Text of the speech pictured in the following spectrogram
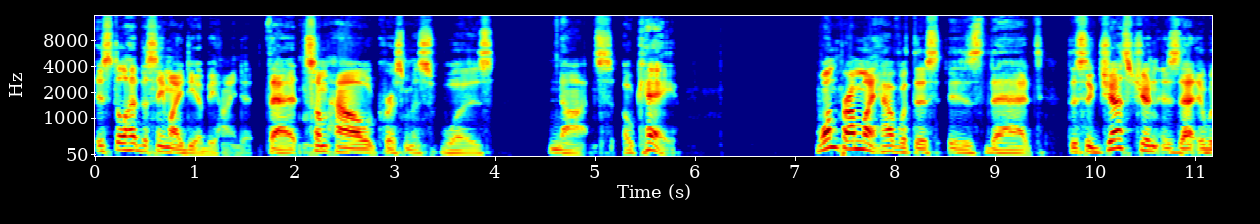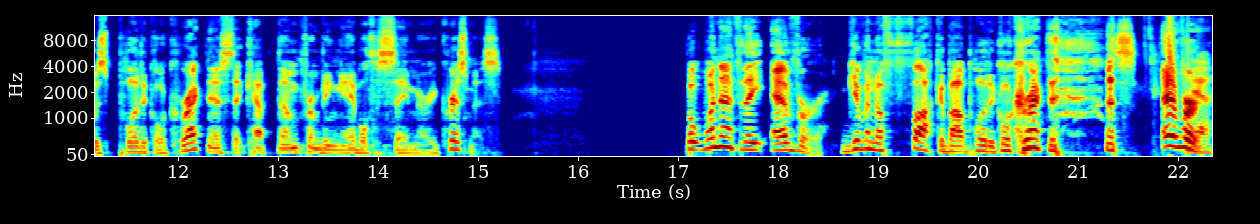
it still had the same idea behind it that somehow Christmas was not okay. One problem I have with this is that the suggestion is that it was political correctness that kept them from being able to say Merry Christmas. But when have they ever given a fuck about political correctness? ever? Yeah,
